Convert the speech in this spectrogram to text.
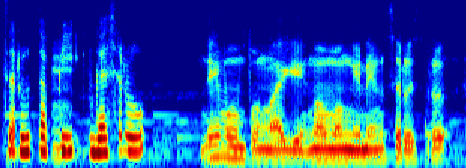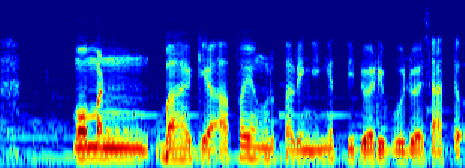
Seru tapi nggak seru. Nih mumpung lagi ngomongin yang seru-seru, momen bahagia apa yang lu paling inget di 2021?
